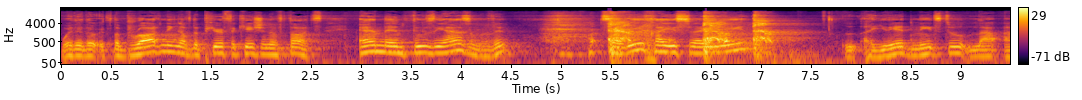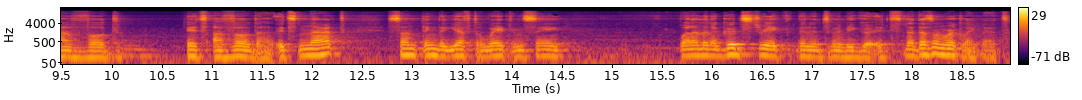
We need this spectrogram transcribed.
whether the, it's the broadening of the purification of thoughts and the enthusiasm of it, צריך הישראלי, a yid needs to לעבוד. It's avoda. It's not something that you have to wait and say, when I'm in a good streak, then it's going to be good. It's, that doesn't work like that.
